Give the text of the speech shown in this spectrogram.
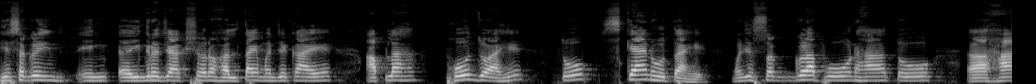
हे सगळे इंग इंग इंग्रजी अक्षरं हलताय म्हणजे काय आहे? आपला फोन जो आहे तो स्कॅन होत आहे. म्हणजे सगळा फोन हा तो हा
